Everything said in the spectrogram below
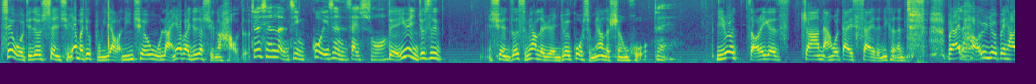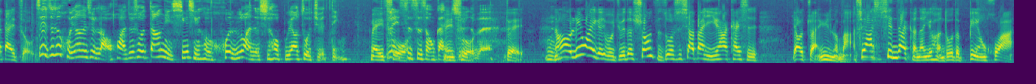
所以我觉得慎选，要么就不要，宁缺毋滥；要不然就要选个好的，就先冷静，过一阵子再说。对，因为你就是选择什么样的人，你就会过什么样的生活。对。你如果找了一个渣男或带赛的，你可能本来的好运就被他带走了。这就是回到那句老话，就是说，当你心情很混乱的时候，不要做决定。没错，类似这种感觉，对不对？对。然后另外一个，我觉得双子座是下半年，因为他开始要转运了嘛，所以他现在可能有很多的变化。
